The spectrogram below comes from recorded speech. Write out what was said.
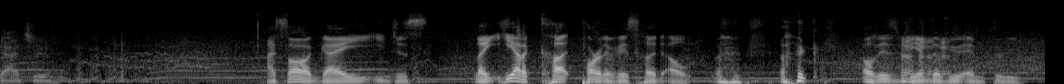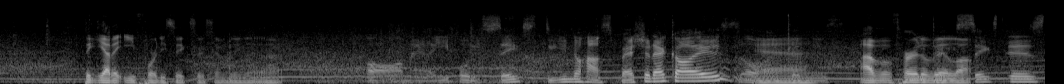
Got you. I saw a guy he just like he had a cut part of his hood out of his BMW M3. I think he had an E46 or something like that. Oh man, an E46. Do you know how special that car is? Oh Yeah. my goodness. I've heard of it a lot. E36 is.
